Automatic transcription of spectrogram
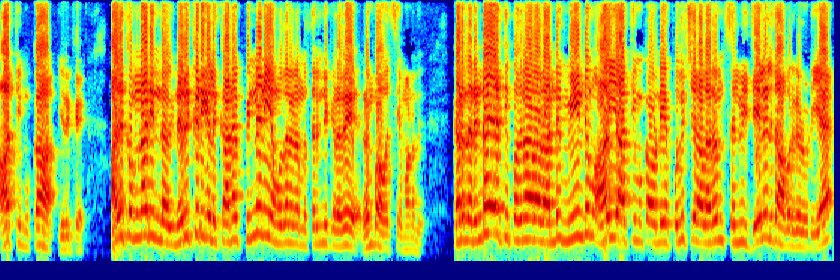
அதிமுக இருக்கு. அதுக்கு முன்னாடி இந்த நெருக்கடிகளுக்கான பின்னணியை முதல்ல நம்ம தெரிஞ்சுக்கிறது ரொம்ப அவசியமானது. கடந்த ரெண்டாயிரத்தி பதினாறாவது ஆண்டு மீண்டும் அஇஅதிமுகவுடைய பொதுச் செயலாளரும் செல்வி ஜெயலலிதா அவர்களுடைய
